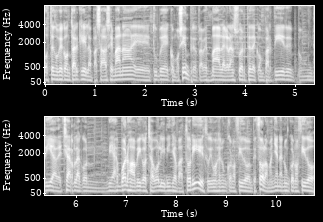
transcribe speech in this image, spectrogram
Os tengo que contar que la pasada semana eh, tuve, como siempre, otra vez más la gran suerte de compartir un día de charla con mis buenos amigos Chaboli y Niña Pastori. Estuvimos en un conocido, empezó la mañana en un conocido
